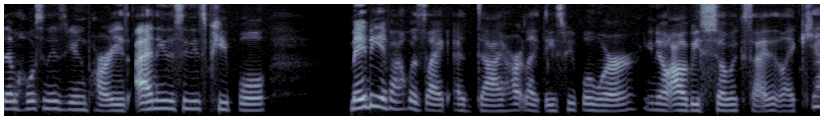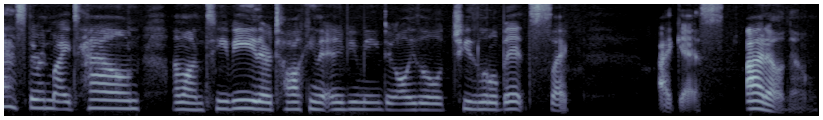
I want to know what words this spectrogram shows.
them hosting these viewing parties. I need to see these people maybe if I was like a diehard like these people were, you know, I would be so excited. Like, yes, they're in my town. I'm on TV. They're talking, they're interviewing me, doing all these little cheesy little bits. Like, I guess. I don't know.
